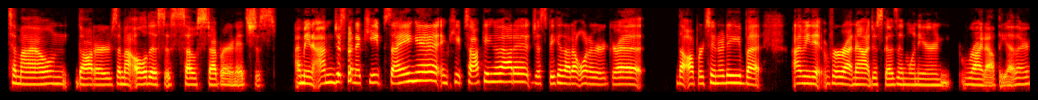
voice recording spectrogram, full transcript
to my own daughters and my oldest is so stubborn. It's just, I mean, I'm just going to keep saying it and keep talking about it just because I don't want to regret the opportunity. But I mean, it, for right now, it just goes in one ear and right out the other.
